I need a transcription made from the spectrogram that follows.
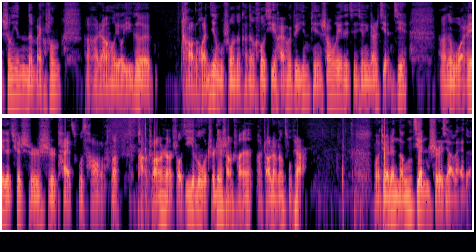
声音的麦克风啊，然后有一个好的环境，说呢，可能后期还会对音频稍微的进行一点剪接啊。那我这个确实是太粗糙了，是吧？躺床上，手机一录，直接上传啊，找两张图片我觉着能坚持下来的，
